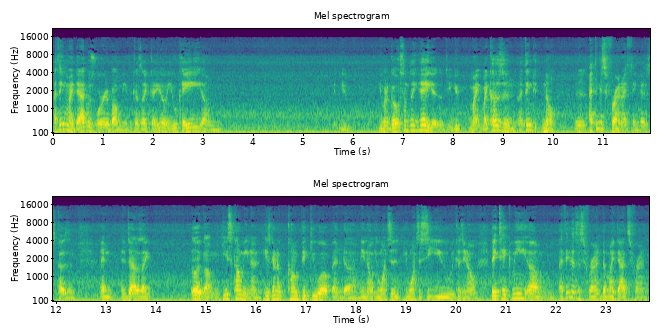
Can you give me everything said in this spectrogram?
I think my dad was worried about me because like, yo, you okay? Um, you you want to go something? Hey, uh, you my my cousin, I think no, uh, I think his friend, I think his cousin, and dad was like, look, um, he's coming and he's gonna come pick you up, and um, you know, he wants to he wants to see you because you know they take me. Um, I think that's his friend, my dad's friend.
